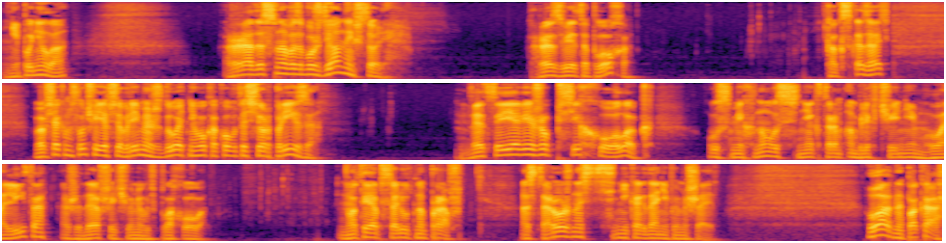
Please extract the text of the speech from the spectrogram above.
«Не поняла». Радостно возбужденный, что ли? Разве это плохо? Как сказать? Во всяком случае, я все время жду от него какого-то сюрприза. «Это я вижу психолог», — усмехнулась с некоторым облегчением Лолита, ожидавшая чего-нибудь плохого. «Но ты абсолютно прав. Осторожность никогда не помешает». «Ладно, пока.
